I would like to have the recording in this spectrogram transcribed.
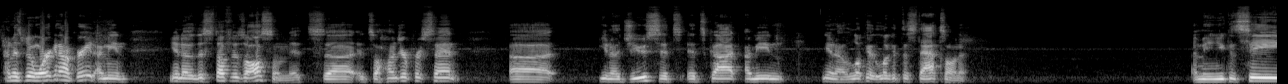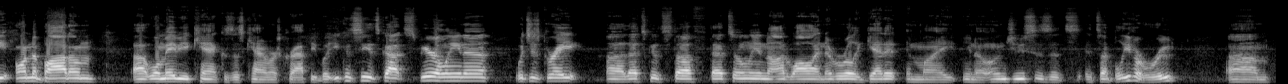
And it's been working out great. I mean, you know, this stuff is awesome. It's uh, it's hundred percent. uh, you know juice. It's it's got. I mean, you know, look at look at the stats on it. I mean, you can see on the bottom. Uh, well, maybe you can't because this camera's crappy, but you can see it's got spirulina, which is great. Uh, that's good stuff. That's only an Odwalla. I never really get it in my you know own juices. It's it's I believe a root. Um,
